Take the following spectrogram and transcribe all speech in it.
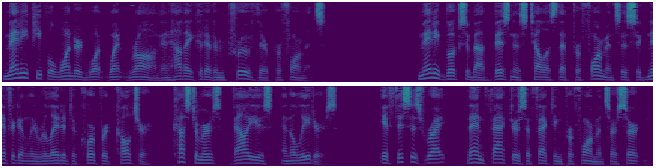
Many people wondered what went wrong and how they could have improved their performance. Many books about business tell us that performance is significantly related to corporate culture, customers, values, and the leaders. If this is right, then factors affecting performance are certain.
